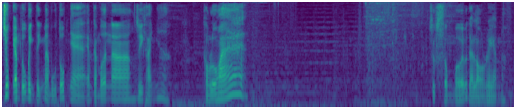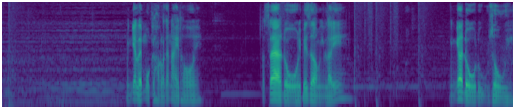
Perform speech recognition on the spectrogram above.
Chúc em tú bình tĩnh mà bù tốt nhà em cảm ơn uh, duy khánh nhá khổng lồ hóa. Sức sống mới với cả lò rèn nữa. mình nghe lấy một cái hoặc là cái này thôi. Thật ra đồ thì bây giờ mình lấy. Mình nghĩ là đồ đủ rồi.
